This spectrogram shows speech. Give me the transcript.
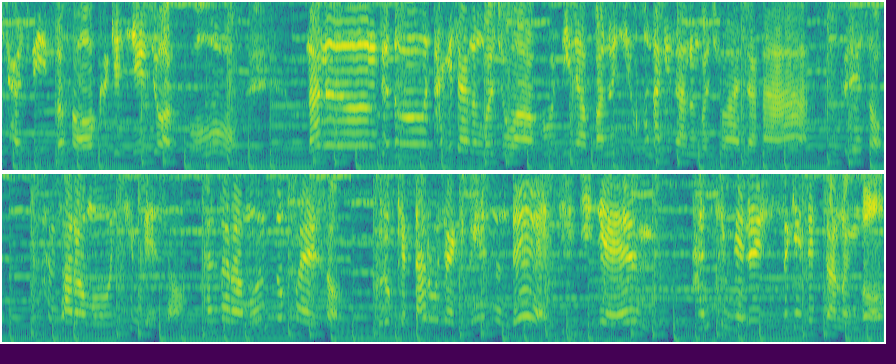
잘 수 있어서 그게 제일 좋았고 나는 뜨뜻하게 자는 걸 좋아하고 니네 아빠는 시원 자는 걸 좋아하잖아. 그래서 한 사람은 침대에서 한 사람은 소파에서 그렇게 따로 자기도 했는데 이젠 한 침대를 쓰게 됐다는 거.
